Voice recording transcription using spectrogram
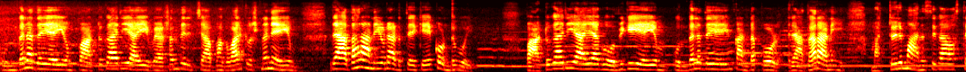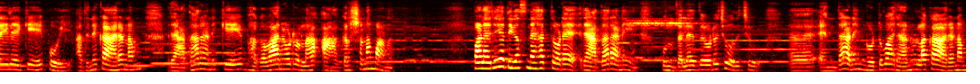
കുന്തലതയെയും പാട്ടുകാരിയായി വേഷം ധരിച്ച ഭഗവാൻ കൃഷ്ണനെയും രാധാറാണിയുടെ അടുത്തേക്ക് കൊണ്ടുപോയി. പാട്ടുകാരിയായ ഗോപികയെയും കുന്തലതയെയും കണ്ടപ്പോൾ രാധാറാണി മറ്റൊരു മാനസികാവസ്ഥയിലേക്ക് പോയി. അതിന് കാരണം രാധാറാണിക്ക് ഭഗവാനോടുള്ള ആകർഷണമാണ്. വളരെയധികം സ്നേഹത്തോടെ രാധാറാണി കുന്തലതയോട് ചോദിച്ചു എന്താണ് ഇങ്ങോട്ട് വരാനുള്ള കാരണം?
